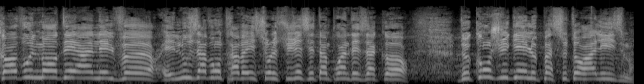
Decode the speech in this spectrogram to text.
quand vous demandez à un éleveur, et nous avons travaillé sur le sujet, c'est un point de désaccord, de conjuguer le pastoralisme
